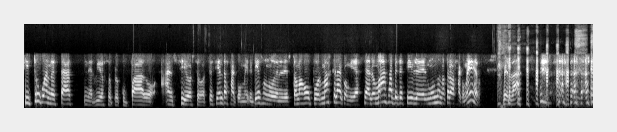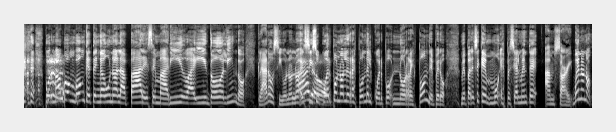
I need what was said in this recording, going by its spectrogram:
Si tú cuando estás nervioso, preocupado, ansioso, te sientas a comer y tienes un nudo en el estómago, por más que la comida sea lo más apetecible del mundo, no te la vas a comer. ¿Verdad? Por más bombón que tenga uno a la par, ese marido ahí, todo lindo. Claro, si uno no, si su cuerpo no le responde, el cuerpo no responde, pero me parece que especialmente, I'm sorry. Bueno, no,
